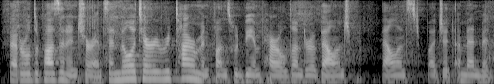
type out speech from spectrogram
Federal deposit insurance and military retirement funds would be imperiled under a balanced, balanced budget amendment.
